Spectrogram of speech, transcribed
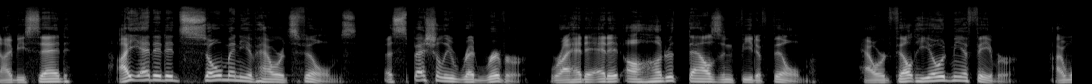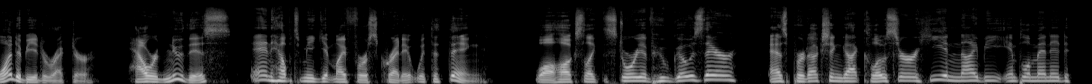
Nyby said, I edited so many of Howard's films, especially Red River, where I had to edit 100,000 feet of film. Howard felt he owed me a favor. I wanted to be a director. Howard knew this and helped me get my first credit with The Thing. While Hawks liked the story of who goes there, as production got closer, he and Nyby implemented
